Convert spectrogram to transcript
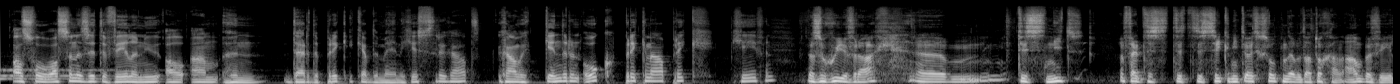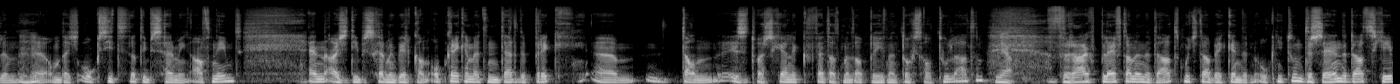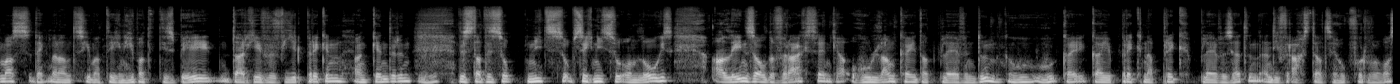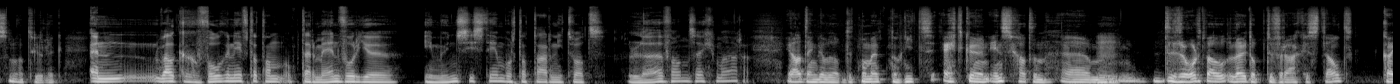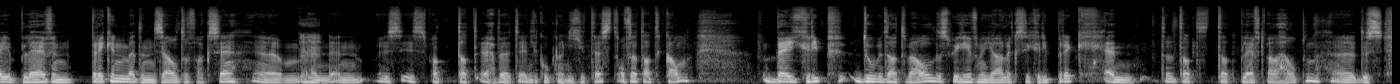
Als volwassenen zitten velen nu al aan hun derde prik. Ik heb de mijne gisteren gehad. Gaan we kinderen ook prik na prik geven? Dat is een goede vraag. Ehm, het is niet. Enfin, het, is, het is zeker niet uitgesloten dat we dat toch gaan aanbevelen, eh, omdat je ook ziet dat die bescherming afneemt. En als je die bescherming weer kan opkrijgen met een derde prik, ehm, dan is het waarschijnlijk feit dat men dat op een gegeven moment toch zal toelaten. Ja. Vraag blijft dan inderdaad, moet je dat bij kinderen ook niet doen? Er zijn inderdaad schema's, denk maar aan het schema tegen hepatitis B, daar geven we vier prikken aan kinderen. Dus dat is op, niets, op zich niet zo onlogisch. Alleen zal de vraag zijn, ja, hoe lang kan je dat blijven doen? Hoe, hoe kan, je, kan je prik na prik blijven zetten? En die vraag stelt zich ook voor volwassenen natuurlijk. En welke gevolgen heeft dat dan op termijn voor je immuunsysteem? Wordt dat daar niet wat lui van, zeg maar? Ja, ik denk dat we dat op dit moment nog niet echt kunnen inschatten. Ehm, Er wordt wel luid op de vraag gesteld. Kan je blijven prikken met eenzelfde vaccin? Ehm, En, en is, is, wat, dat hebben we uiteindelijk ook nog niet getest, of dat dat kan. Bij griep doen we dat wel, dus we geven een jaarlijkse griepprik en dat, dat, dat blijft wel helpen. Eh, dus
